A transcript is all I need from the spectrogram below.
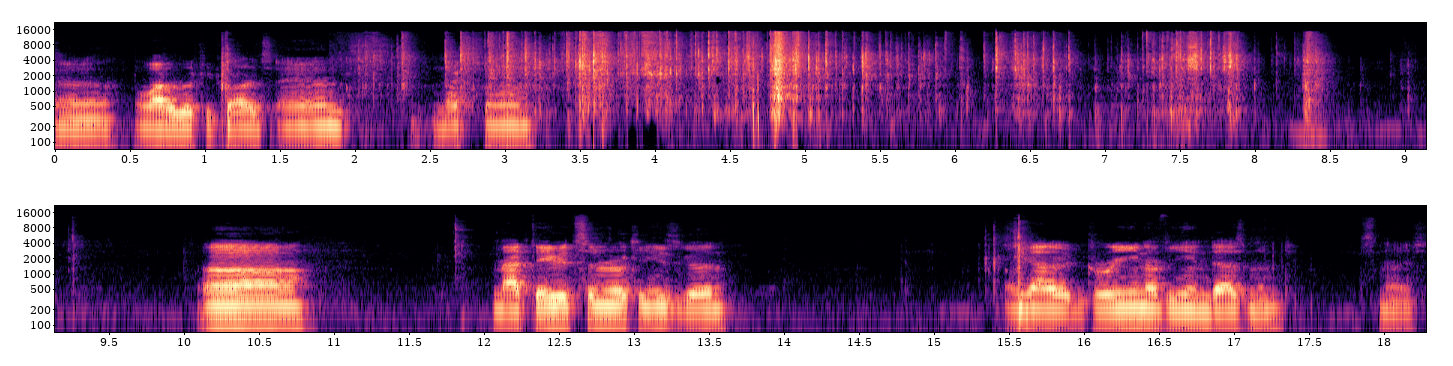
Uh, a lot of rookie cards. And next one. Uh, Matt Davidson rookie, he's good. We got a green of Ian Desmond. It's nice.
